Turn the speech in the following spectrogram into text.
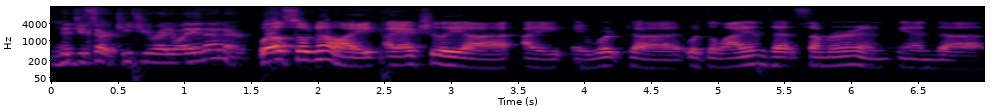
Did you start teaching right away then, or? well, so no, I I actually uh, I I worked uh, with the Lions that summer and and uh,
